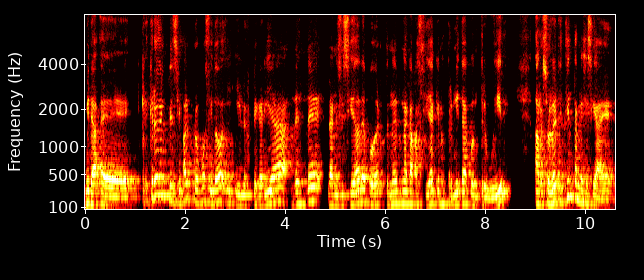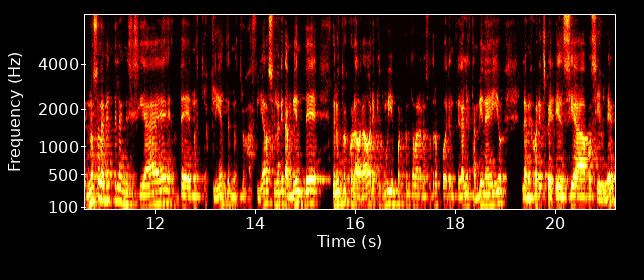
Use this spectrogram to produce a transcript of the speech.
Mira, eh, creo que el principal propósito, y, lo explicaría desde la necesidad de poder tener una capacidad que nos permita contribuir a resolver distintas necesidades, no solamente las necesidades de nuestros clientes, nuestros afiliados, sino que también de, de, nuestros colaboradores, que es muy importante para nosotros poder entregarles también a ellos la mejor experiencia posible.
